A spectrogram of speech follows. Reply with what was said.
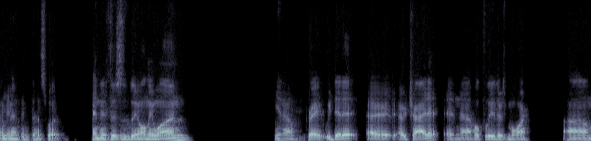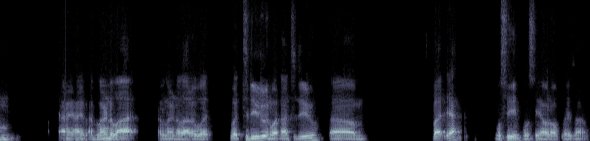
i mean i think that's what and if this is the only one you know great we did it i, I tried it and uh, hopefully there's more. Um I, i've learned a lot. I've learned a lot of what what to do and what not to do. Um, but yeah, we'll see. We'll see how it all plays out.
